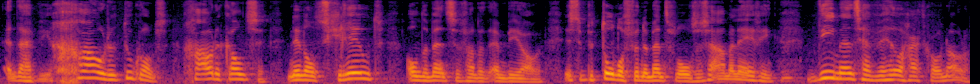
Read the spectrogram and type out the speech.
en daar heb je gouden toekomst, gouden kansen. Nederland schreeuwt om de mensen van het MBO. Het is het betonnen fundament van onze samenleving. Die mensen hebben we heel hard gewoon nodig.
